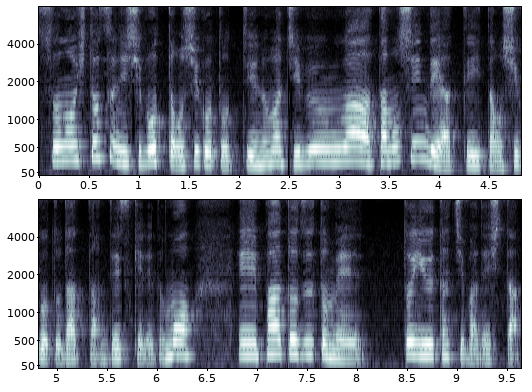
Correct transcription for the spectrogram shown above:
その一つに絞ったお仕事っていうのは自分は楽しんでやっていたお仕事だったんですけれども、えー、パート勤めという立場でした。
